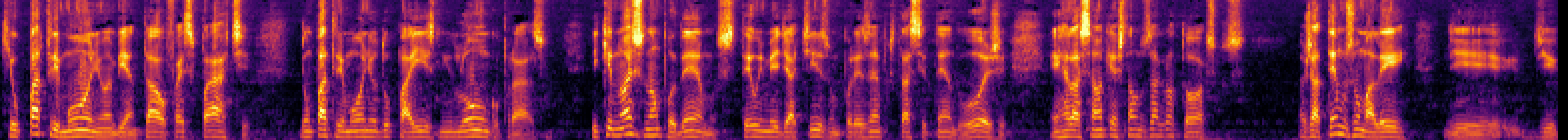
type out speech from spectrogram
que o patrimônio ambiental faz parte de um patrimônio do país em longo prazo e que nós não podemos ter o imediatismo, por exemplo, que está se tendo hoje em relação à questão dos agrotóxicos. Nós já temos uma lei de, de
